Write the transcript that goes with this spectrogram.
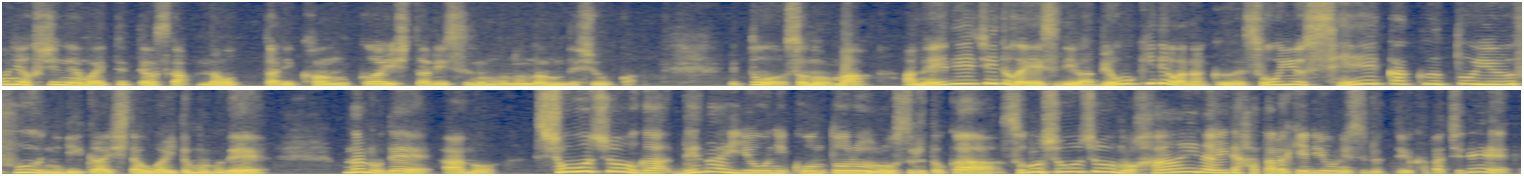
本人は不死の病って言ってますが、治ったり寛解したりするものなのでしょうか？と、その、まあ、あの ADHD とか ASD は病気ではなく、そういう性格というふうに理解した方がいいと思うので、なので、あの、症状が出ないようにコントロールをするとか、その症状の範囲内で働けるようにするっていう形で、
